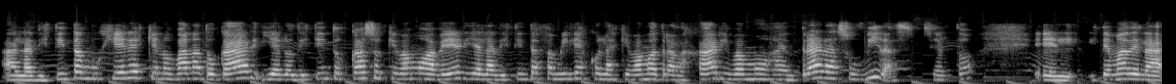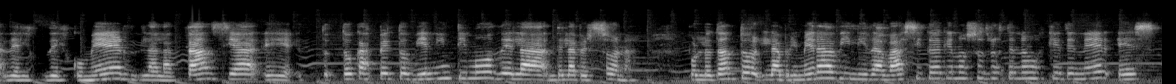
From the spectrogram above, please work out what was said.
a las distintas mujeres que nos van a tocar y a los distintos casos que vamos a ver y a las distintas familias con las que vamos a trabajar y vamos a entrar a sus vidas, ¿cierto? El, tema de la, del, comer, la lactancia, eh, toca aspectos bien íntimos de la, de la persona. por lo tanto, la primera habilidad básica que nosotros tenemos que tener es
